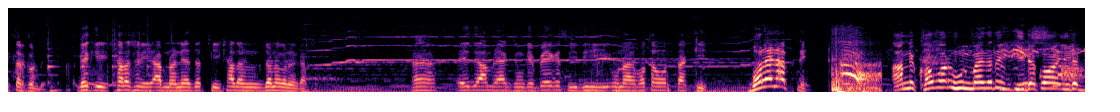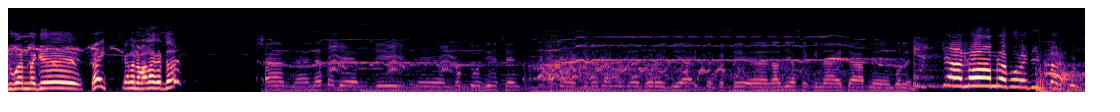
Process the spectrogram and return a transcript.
ইফতার করবে? দেখি সরাসরি আমরা নিয়ে যাচ্ছি সাধারণ জনগণের কাছে। হ্যাঁ। এই যে আমরা একজনকে পেয়ে গেছি দিহি ওনার মতামতটা কি। বলেন আপনি। আপনি খবর শুন ভাই যাতে ইটা কর ইটা দোকান লাগে এই কেমন ভালো কথা নেতাদের যে বক্তব্য দিয়েছেন। আপনারা কি রোজার মধ্যে ভরে দিয়া ইফতার করতে রাজি আছে কিনা এটা আপনি বলেন। কেন আমরা বড় ইফতার করব?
